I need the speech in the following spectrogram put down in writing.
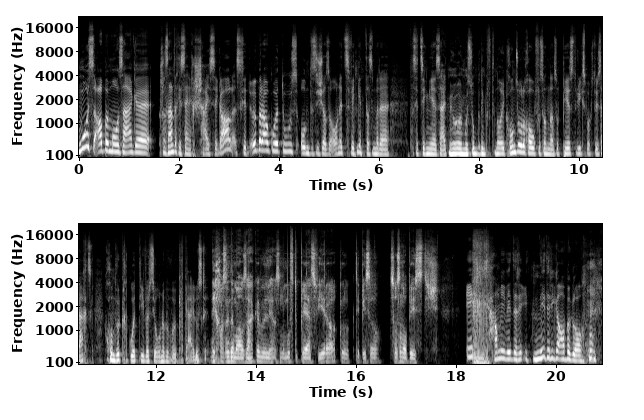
Muss aber mal sagen, schlussendlich ist es eigentlich scheißegal. Es sieht überall gut aus und es ist also auch nicht zwingend, dass man äh, dass jetzt irgendwie sagt, man, ich muss unbedingt auf die neue Konsole kaufen, sondern also PS3, Xbox 360 kommt wirklich gute Versionen, die wirklich geil aussehen. Ich kann es nicht einmal sagen, weil ich es nur auf der PS4 angeschaut Ich bin so, so snobistisch. Ich habe mich wieder in die Niedrigen runtergelassen.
